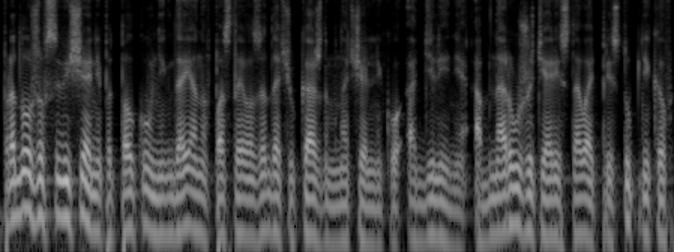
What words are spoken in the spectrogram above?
Продолжив совещание, подполковник Даянов поставил задачу каждому начальнику отделения обнаружить и арестовать преступников,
